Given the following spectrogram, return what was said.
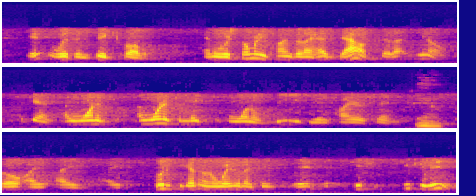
it was in big trouble. And there were so many times that I had doubts that I, you know, again, I wanted I wanted to make people want to read the entire thing. Yeah. So I, I, I put it together in a way that I think it, it keeps keeps you reading.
